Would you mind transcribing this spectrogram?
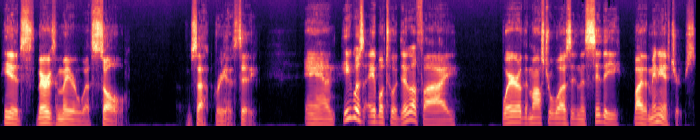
he is very familiar with Seoul, South Korea city, and he was able to identify where the monster was in the city by the miniatures.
